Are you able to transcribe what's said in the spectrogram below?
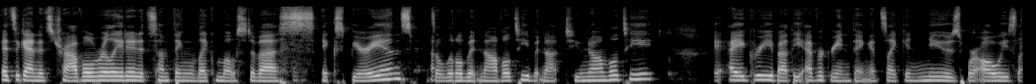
it's again it's travel related it's something like most of us experience it's a little bit novelty but not too novelty I agree about the evergreen thing. It's like in news, we're always like,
